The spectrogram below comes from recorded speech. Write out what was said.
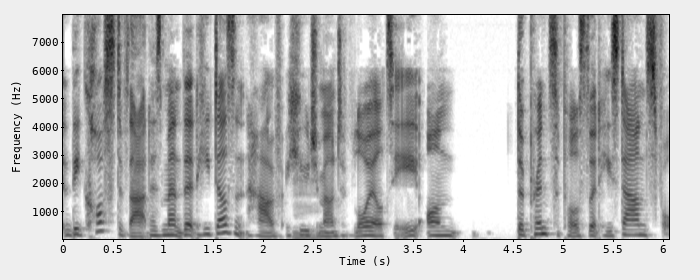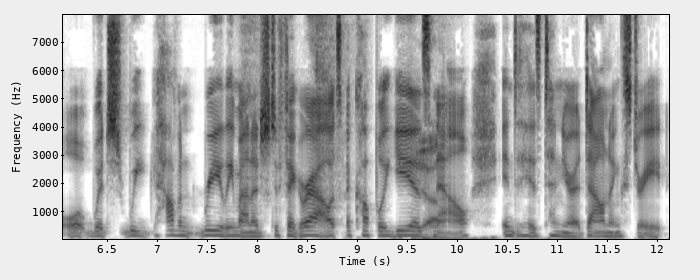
the cost of that has meant that he doesn't have a huge mm. amount of loyalty on the principles that he stands for, which we haven't really managed to figure out a couple years yeah. now into his tenure at Downing Street.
